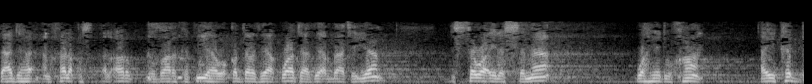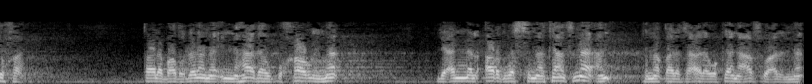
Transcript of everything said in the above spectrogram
بعدها أن خلق الأرض وبارك فيها وقدر فيها أقواتها في أربعة أيام استوى إلى السماء وهي دخان أي كالدخان. قال بعض العلماء إن هذا بخار الماء لأن الأرض والسماء كانت ماء كما قال تعالى وكان عرشه على الماء.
